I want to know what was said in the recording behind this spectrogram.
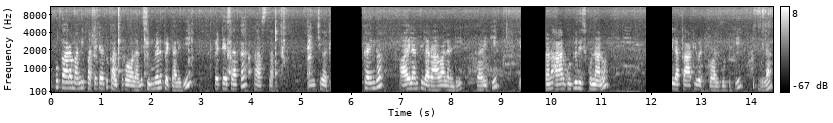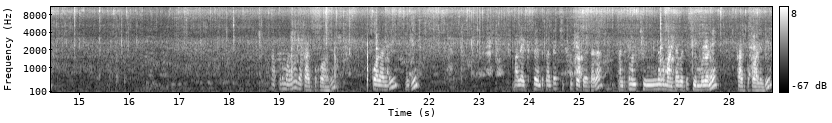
ఉప్పు కారం అన్నీ పట్టేటట్టు కలుపుకోవాలండి. సిమ్లోనే పెట్టాలి ఇది. పెట్టేశాక కాస్త మంచిగా కైందో ఆయిల్ అంతా ఇలా రావాలండి కర్రీకి. నేను ఆరు గుడ్లు తీసుకున్నాను. ఇలా కాట్లు పెట్టుకోవాలి గుడ్డుకి. ఇలా. అప్పుడు మనం ఇలా కలుపుకోవాలి. కలుపుకోవాలండి ఇది. మళ్ళీ ఎక్స్ట్రా ఎందుకంటే చిక్కుపోతాయి కదా. అందుకే మనం చిన్నగా మంట పెట్టి సిమ్లోనే కలుపుకోవాలి ఇది.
